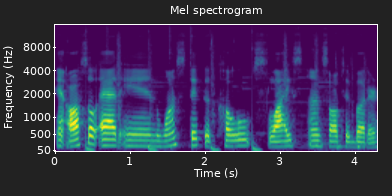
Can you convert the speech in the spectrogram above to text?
and also add in 1 stick of cold sliced unsalted butter.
